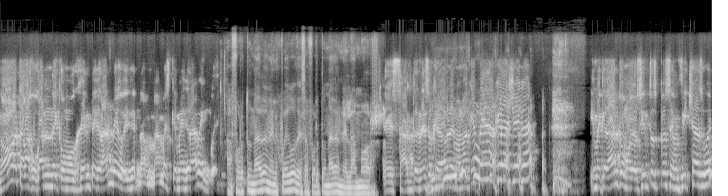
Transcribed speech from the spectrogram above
No, estaba jugando de como gente grande, güey. Dije, no mames, que me graben, güey. Afortunado en el juego, desafortunado en el amor. Exacto, en eso que hable mamá. ¿Qué pedo? ¿Qué hora llega? Y me quedaban como 200 pesos en fichas, güey.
